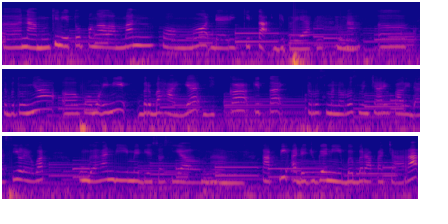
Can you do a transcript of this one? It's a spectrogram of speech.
eh, nah mungkin itu pengalaman FOMO dari kita gitu ya Mm-mm. Nah, eh, sebetulnya eh, FOMO ini berbahaya jika kita terus-menerus mencari validasi lewat unggahan di media sosial. Nah, Hmm. tapi ada juga nih beberapa cara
